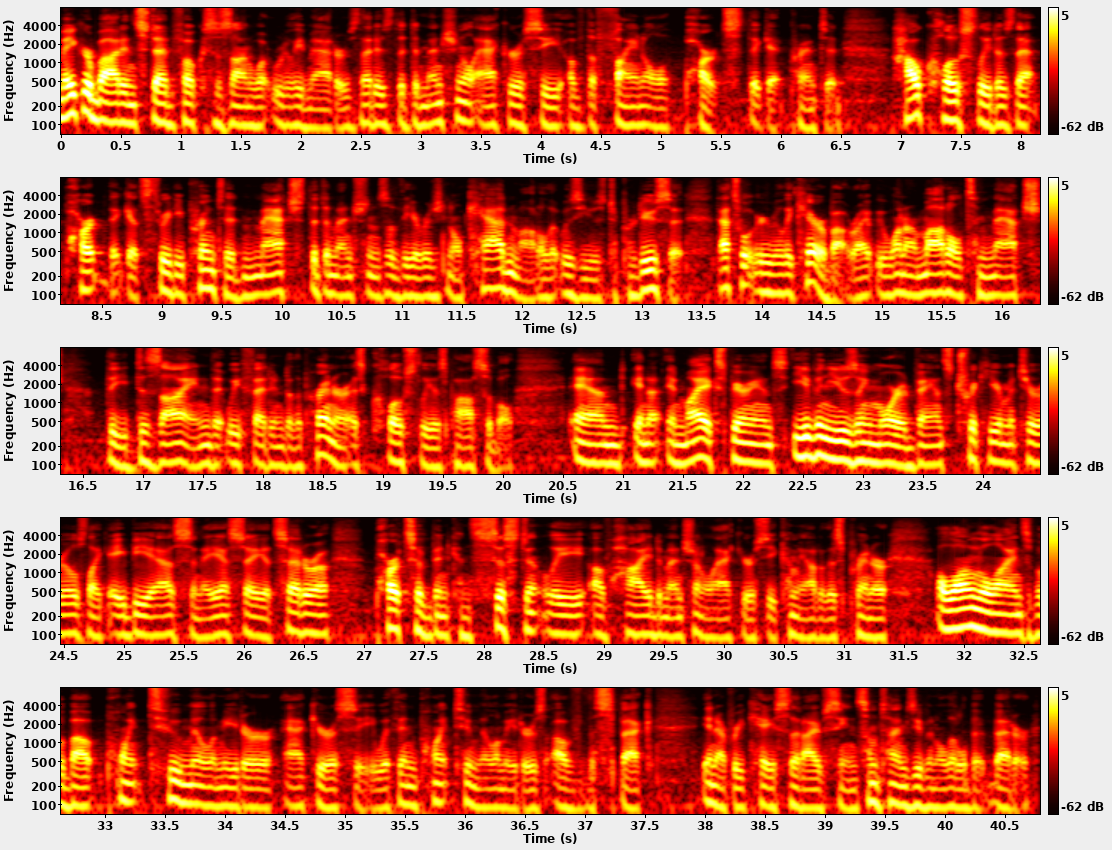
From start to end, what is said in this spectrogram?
MakerBot instead focuses on what really matters, that is the dimensional accuracy of the final parts that get printed how closely does that part that gets 3D printed match the dimensions of the original CAD model that was used to produce it? That's what we really care about, right? We want our model to match the design that we fed into the printer as closely as possible. And in, a, in my experience, even using more advanced, trickier materials like ABS and ASA, et cetera, parts have been consistently of high dimensional accuracy coming out of this printer along the lines of about 0.2 millimeter accuracy, within 0.2 millimeters of the spec in every case that I've seen, sometimes even a little bit better.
